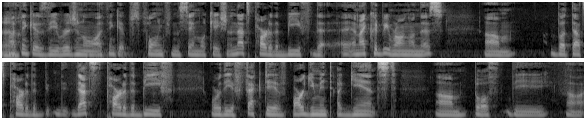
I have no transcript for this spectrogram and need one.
Yeah. I think it was the original. I think it was pulling from the same location, and that's part of the beef. That, and I could be wrong on this, um, but that's part of the that's part of the beef or the effective argument against um, both the uh,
